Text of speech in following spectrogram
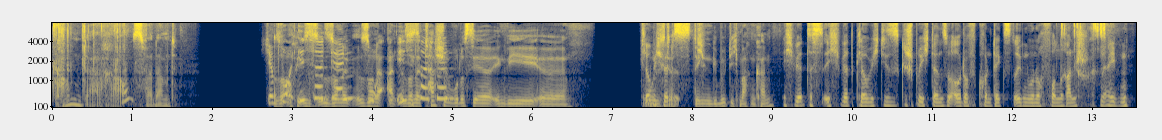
Komm da raus, verdammt. Ja, Also wo auch ist so, so eine, so eine, so eine Tasche, denn? wo du es dir irgendwie äh, Ich glaube, ich werde, das Ding gemütlich machen kann. ich werde das, ich werde, glaube ich, dieses Gespräch dann so out of context irgendwo noch vorn ran schneiden.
